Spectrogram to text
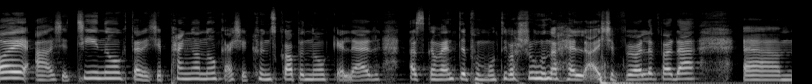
oi, jeg har ikke tid nok, det er ikke penger nok, jeg har ikke kunnskapen nok, eller jeg skal vente på motivasjon og heller ikke føle for det. Um,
